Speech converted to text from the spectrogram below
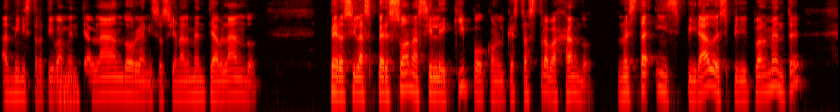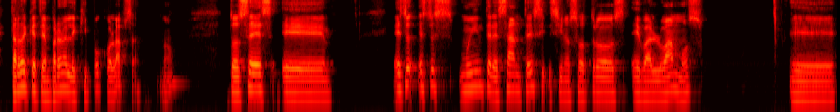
administrativamente hablando, organizacionalmente hablando, pero si las personas, si el equipo con el que estás trabajando no está inspirado espiritualmente, tarde que temprano el equipo colapsa, ¿no? Entonces, eh, esto, esto, es muy interesante si, nosotros evaluamos eh,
